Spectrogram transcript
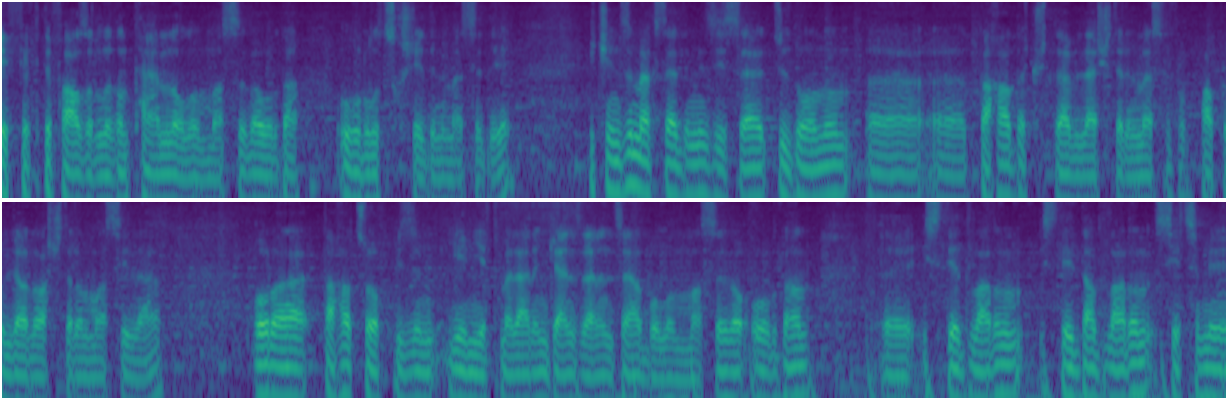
effektiv hazırlığın təmin olunması və orada uğurlu çıxış edilməsidir. İkinci məqsədimiz isə cüdonun ə, ə, daha da kütləviləşdirilməsi, populyarlaşdırılması ilə ora daha çox bizim yeniyetmələrin, gənclərin cəlb olunması və oradan ə, istedadların, istedadların seçimi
